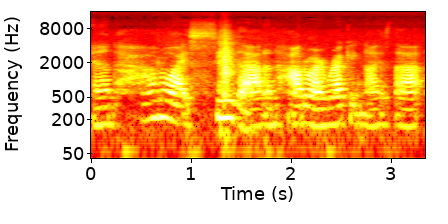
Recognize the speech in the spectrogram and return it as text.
And how do I see that and how do I recognize that?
